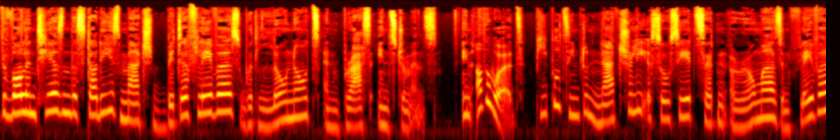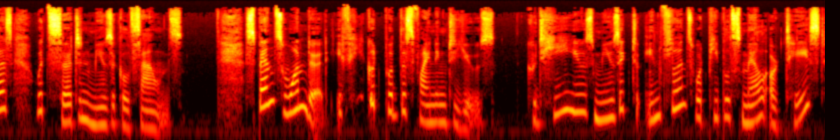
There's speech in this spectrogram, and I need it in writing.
The volunteers in the studies matched bitter flavors with low notes and brass instruments. In other words, people seem to naturally associate certain aromas and flavors with certain musical sounds. Spence wondered if he could put this finding to use. Could he use music to influence what people smell or taste?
